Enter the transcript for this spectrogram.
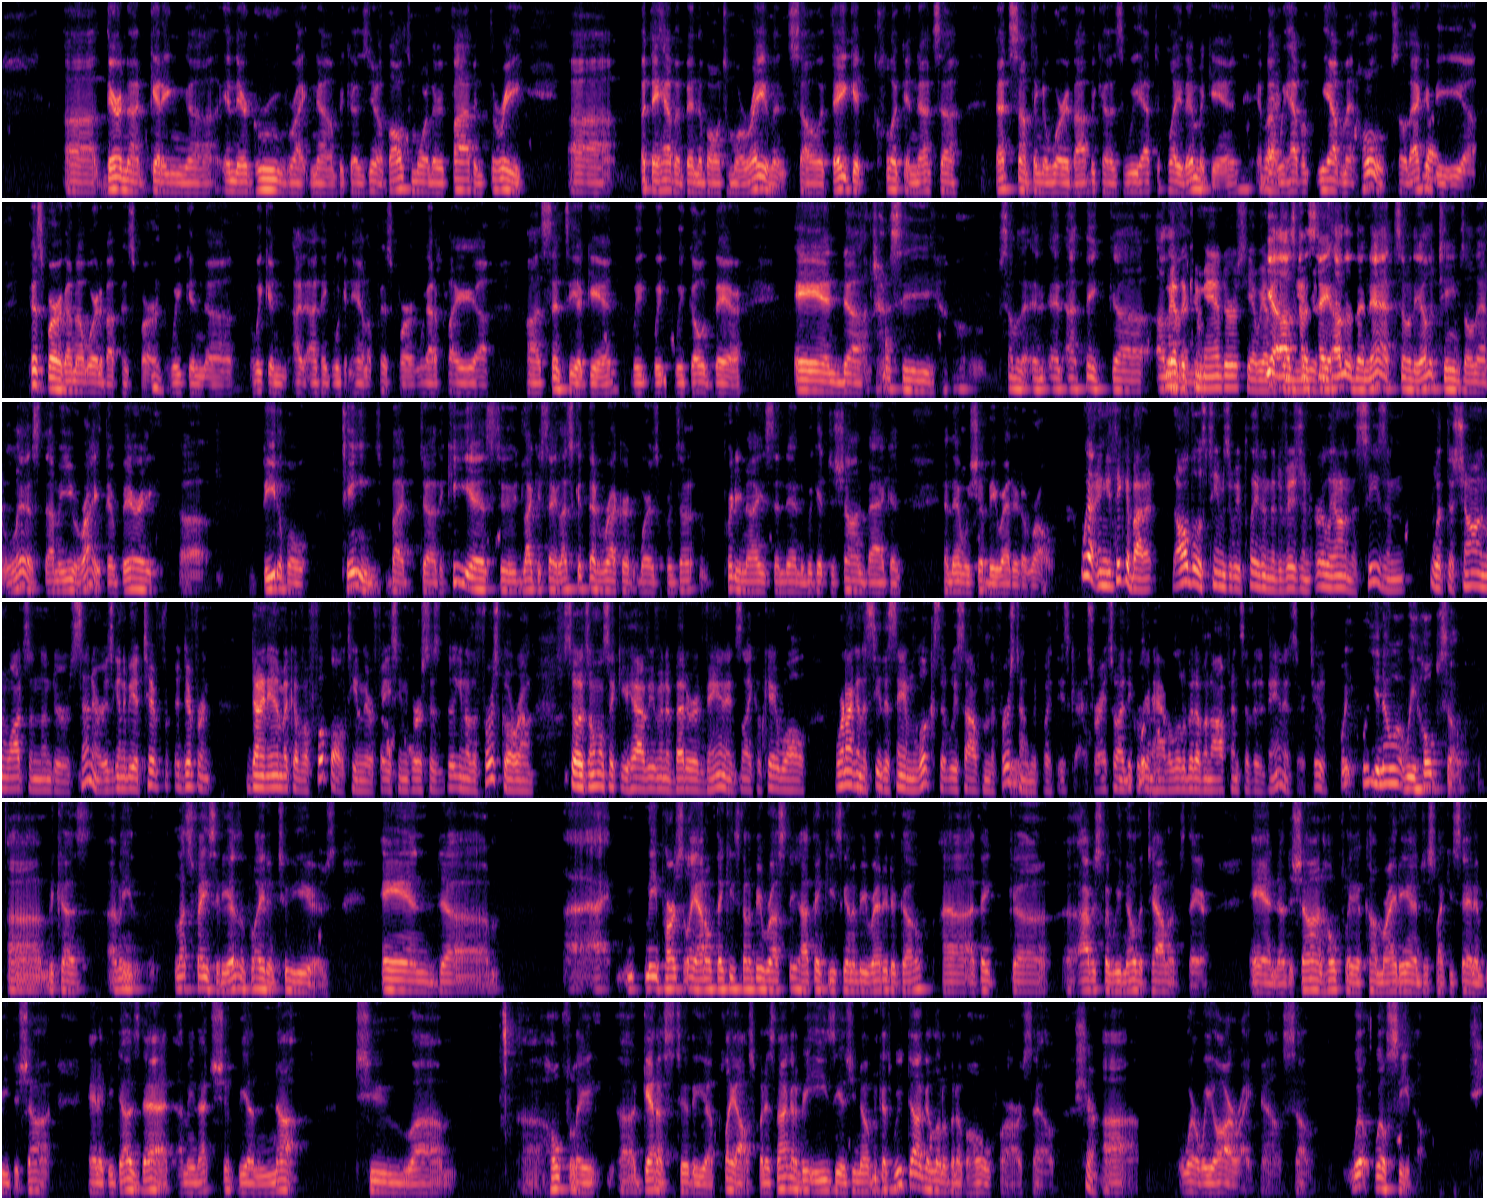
they're not getting in their groove right now because you know Baltimore they're five and three, but they haven't been the Baltimore Ravens. So if they get clicking, that's a that's something to worry about because we have to play them again, right. but we have them we have them at home, so that could right. be uh, Pittsburgh. I'm not worried about Pittsburgh. Mm-hmm. We can uh, we can I, I, think we can handle Pittsburgh. We got to play uh, uh, Cincy again. We we we go there, and uh, I'm trying to see some of the and, and I think uh, other we have than, the Commanders. Yeah, we have. Yeah, I was going to say other than that, some of the other teams on that list. I mean, you're right. They're very uh, beatable teams. But uh, the key is to, like you say, let's get that record where it's present, pretty nice, and then we get Deshaun back, and and then we should be ready to roll. Well, and you think about it, all those teams that we played in the division early on in the season with Deshaun Watson under center is going to be a, tif- a different dynamic of a football team they're facing versus the you know the first go around. So it's almost like you have even a better advantage. Like, okay, well, we're not going to see the same looks that we saw from the first time we played these guys, right? So I think we're going to have a little bit of an offensive advantage there too. Well, you know what? We hope so, uh, because I mean, let's face it, he hasn't played in two years, and um, I, me personally, I don't think he's going to be rusty. I think he's going to be ready to go. Uh, I think uh, obviously we know the talent's there, and uh, Deshaun hopefully will come right in, just like you said, and be Deshaun. And if he does that, I mean, that should be enough to um, uh, hopefully uh, get us to the uh, playoffs. But it's not going to be easy, as you know, because we dug a little bit of a hole for ourselves. Sure. Uh, where we are right now. So we'll we'll see though.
